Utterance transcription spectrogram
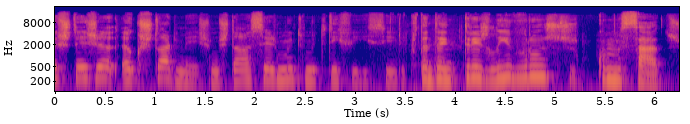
esteja a gostar mesmo. Está a ser muito, muito difícil. Portanto, tem três livros começados.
